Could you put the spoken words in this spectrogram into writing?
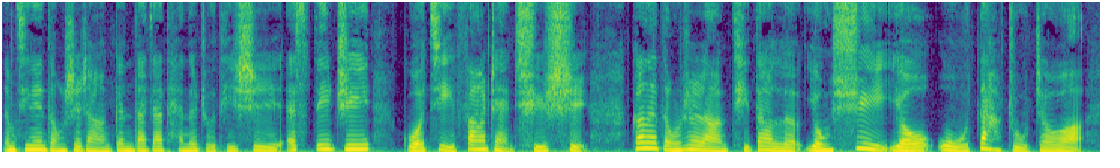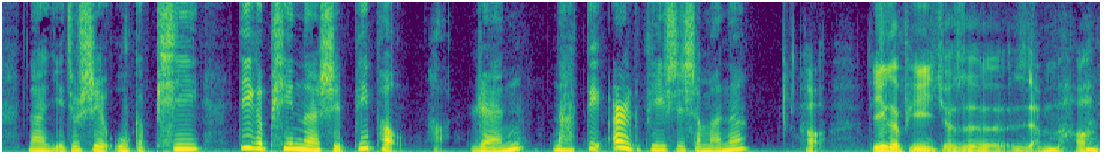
那么今天董事长跟大家谈的主题是 SDG 国际发展趋势。刚才董事长提到了永续有五大主轴啊，那也就是五个 P。第一个 P 呢是 People，好，人。那第二个 P 是什么呢？好，第一个 P 就是人嘛，哈、嗯。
